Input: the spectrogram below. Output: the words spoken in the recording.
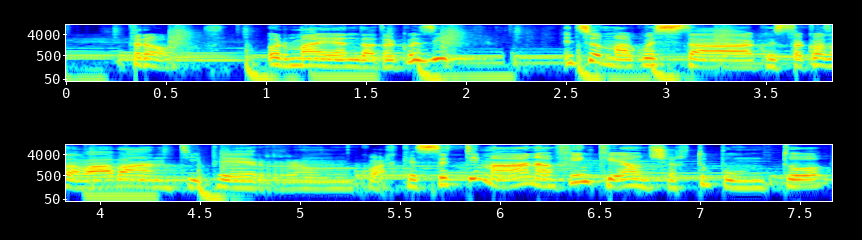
però ormai è andata così. Insomma, questa, questa, cosa va avanti per qualche settimana finché a un certo punto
